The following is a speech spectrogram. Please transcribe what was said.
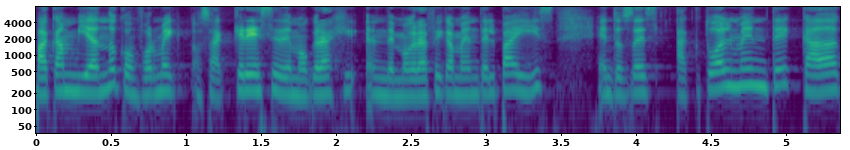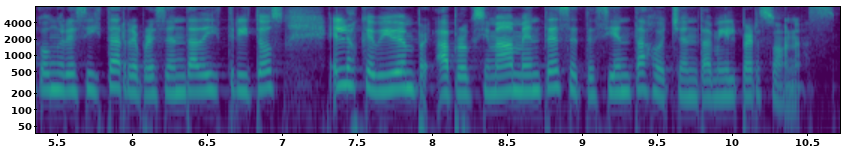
va cambiando conforme, o sea, crece demográficamente el país. Entonces, actualmente cada congresista representa distritos en los que viven aproximadamente 780 mil personas.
